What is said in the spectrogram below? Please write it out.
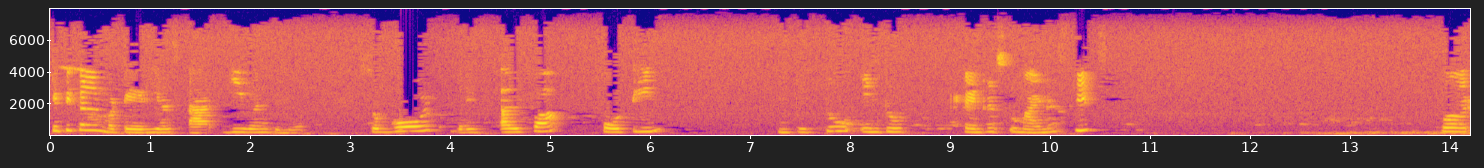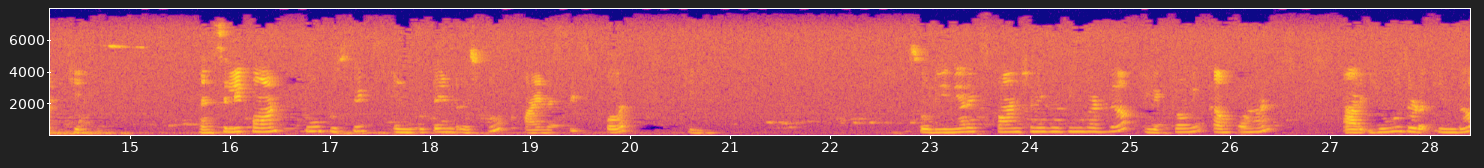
typical materials are given below. So gold there is alpha 14 into 2 into 10 raised to minus 6 per kg and silicon 2 to 6 into 10 raised to minus 6 per kg. So linear expansion is nothing but the electronic components are used in the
